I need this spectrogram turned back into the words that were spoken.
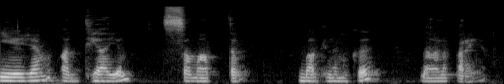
ഏഴാം അധ്യായം സമാപ്തം. ബാക്കി നമുക്ക് നാളെ പറയാം.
